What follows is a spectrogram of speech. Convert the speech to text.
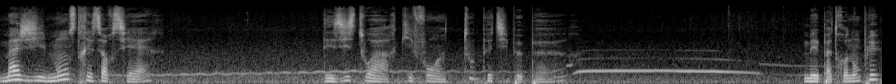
Magie, monstre et sorcière. Des histoires qui font un tout petit peu peur. Mais pas trop non plus.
